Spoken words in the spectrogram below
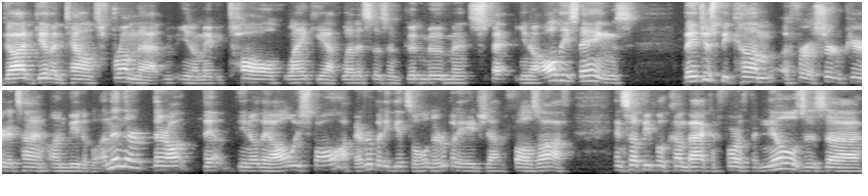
God-given talents from that, you know, maybe tall, lanky athleticism, good movement, spe- you know, all these things, they just become uh, for a certain period of time unbeatable. And then they're they're all they, you know, they always fall off. Everybody gets old, everybody ages out and falls off. And some people come back and forth, but Nils is uh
